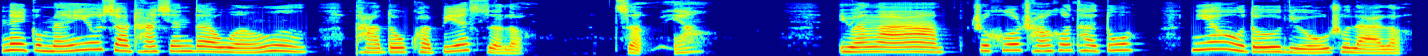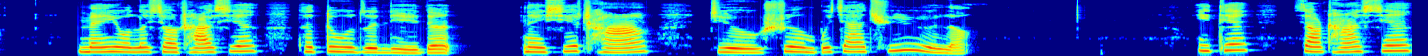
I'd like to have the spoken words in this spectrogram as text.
那个没有小茶仙的文文，他都快憋死了。怎么样？原来啊，是喝茶喝太多，尿都流出来了。没有了小茶仙。他肚子里的那些茶就顺不下去了。一天，小茶仙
